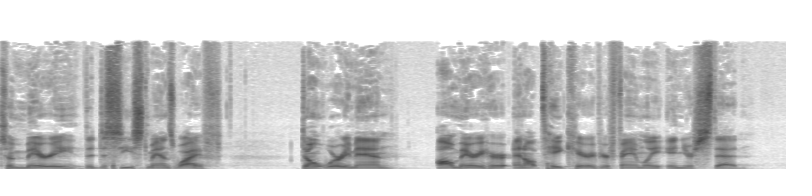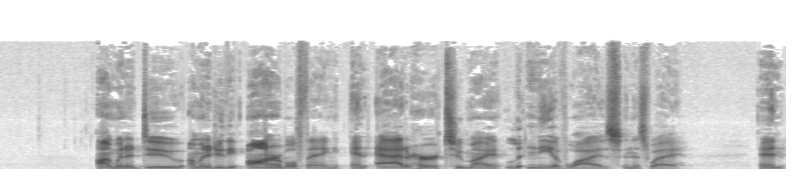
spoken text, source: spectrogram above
to marry the deceased man's wife. Don't worry, man. I'll marry her and I'll take care of your family in your stead. I'm going to do I'm going to do the honorable thing and add her to my litany of wives in this way. And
